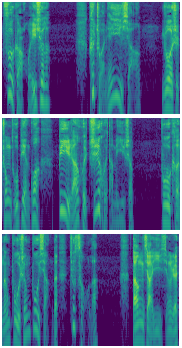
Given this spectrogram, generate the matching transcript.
自个儿回去了？可转念一想，若是中途变卦，必然会知会他们一声，不可能不声不响的就走了。当下一行人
